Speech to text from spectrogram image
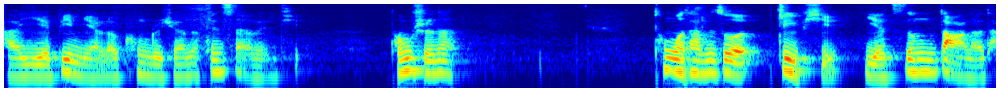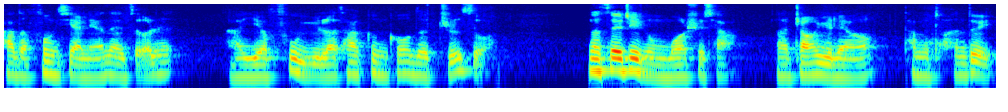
啊，也避免了控制权的分散问题。同时呢，通过他们做 GP，也增大了他的风险连带责任。啊，也赋予了他更高的职责。那在这种模式下，那张玉良他们团队，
